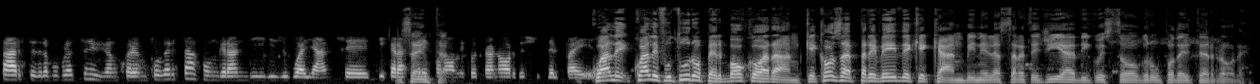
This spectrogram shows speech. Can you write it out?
parte della popolazione vive ancora in povertà con grandi disuguaglianze di carattere Senta, economico tra nord e sud del paese. Quale, quale, futuro per Boko Haram? Che cosa prevede che cambi nella strategia di questo gruppo del terrore?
